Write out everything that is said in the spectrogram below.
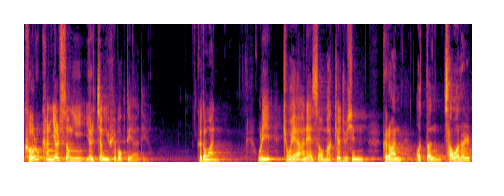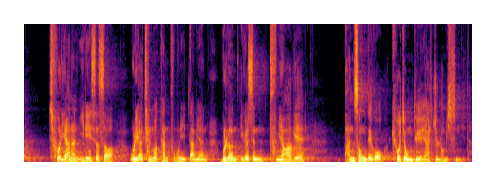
거룩한 열성이 열정이 회복돼야 돼요. 그동안 우리 교회 안에서 맡겨주신 그러한 어떤 자원을 처리하는 일에 있어서 우리가 잘못한 부분이 있다면 물론 이것은 투명하게 반성되고 교정되어야 할 줄로 믿습니다.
